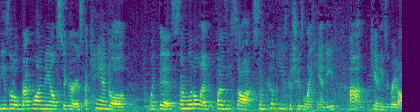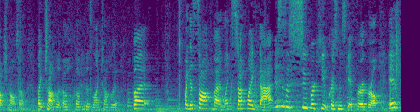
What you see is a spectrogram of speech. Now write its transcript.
these little Revlon nail stickers, a candle, like this, some little like fuzzy socks, some cookies because she doesn't like candy. Um, candy's a great option also. Like chocolate. Oh god, who doesn't like chocolate? But like a sock bun, like stuff like that. This is a super cute Christmas gift for a girl. If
